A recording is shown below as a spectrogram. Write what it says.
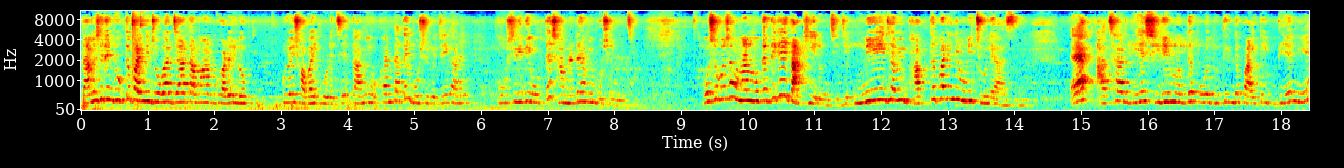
তা আমি সেদিন ঢুকতে পারিনি যোগার জাত আমার ঘরের লোকগুলোই সবাই করেছে। তা আমি ওখানটাতেই বসে রয়েছি এই ঘরে মসিরি দিয়ে উঠতে সামনেটায় আমি বসে রয়েছি। বসে বসে ওনার মুখের দিকেই তাকিয়ে রয়েছে যে উনি যে আমি ভাবতে পারিনি উনি চলে আসবেন। এক আছাড় দিয়ে সিঁড়ির মধ্যে পুরো দু তিনটে পাল্টি দিয়ে নিয়ে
